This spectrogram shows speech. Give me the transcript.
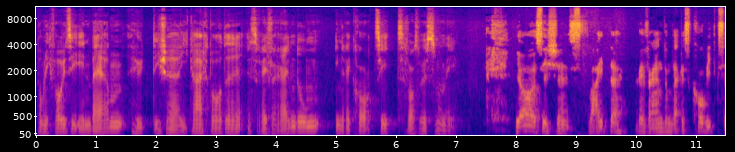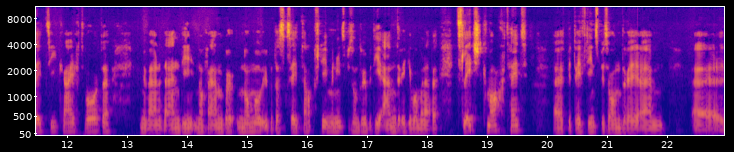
Dominik Feusi in Bern. Heute ist äh, eingereicht worden ein Referendum in Rekordzeit. Was wissen wir mehr? Ja, es ist das zweite Referendum gegen das Covid-Gesetz eingereicht worden. Wir werden Ende November nochmal über das Gesetz abstimmen, insbesondere über die Änderungen, die man eben zuletzt gemacht hat. Äh, es betrifft insbesondere ähm, äh,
